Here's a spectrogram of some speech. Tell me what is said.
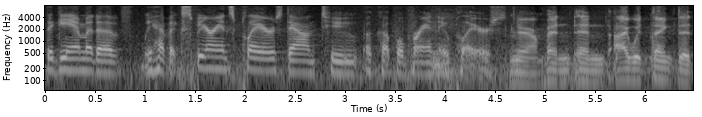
the gamut of we have experienced players down to a couple brand new players. Yeah, and and I would think that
